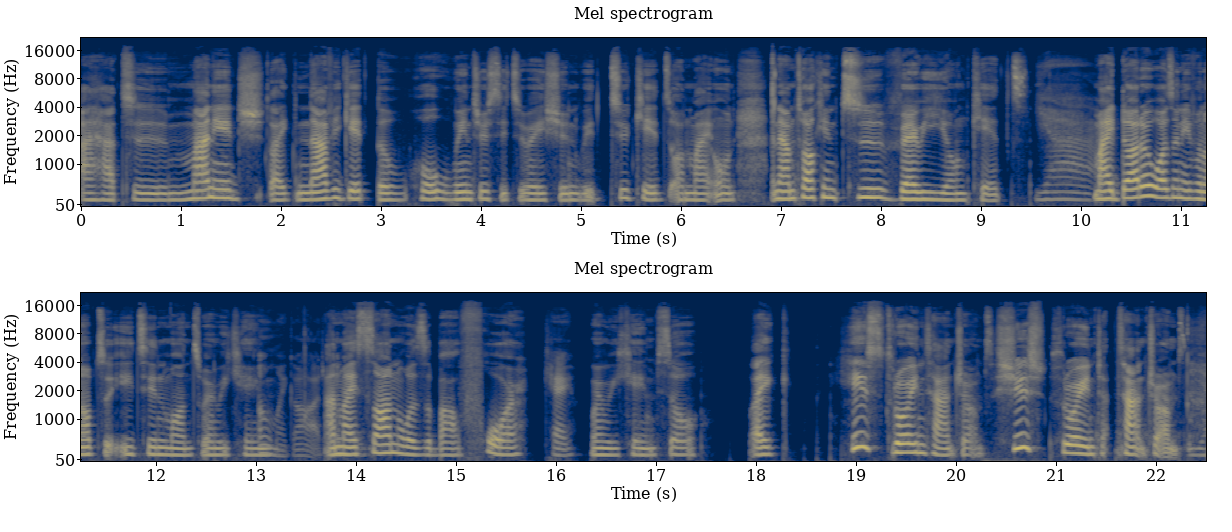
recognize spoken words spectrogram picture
I had to manage, like, navigate the whole winter situation with two kids on my own. And I'm talking two very young kids. Yeah. My daughter wasn't even up to 18 months when we oh came. oh my God. and my son was about four Okay. when we came. So, like, he's throwing tantrums. She's throwing t- tantrums. Yeah.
